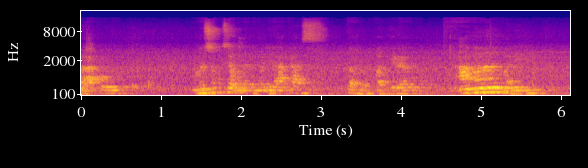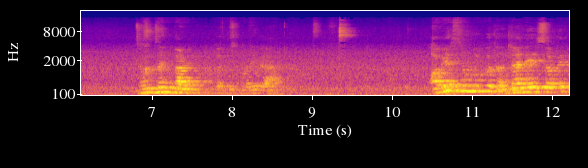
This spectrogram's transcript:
भएको हुनसक्छ भनेर मैले आकाशतर्फ फर्केर आमा भने झन्झनबाट कति पढेर आएको। अबेरसम्मको धन्दाले सबैले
